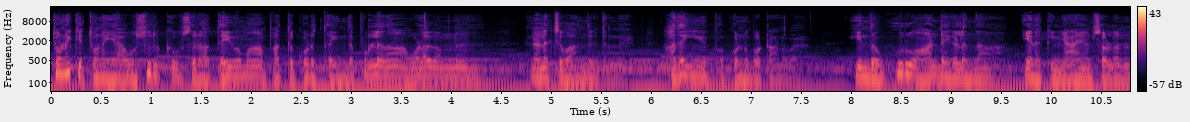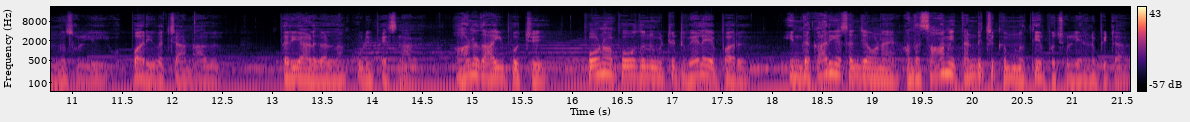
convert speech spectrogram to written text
துணைக்கு துணையா உசுருக்கு உசுரா தெய்வமா பார்த்து கொடுத்த இந்த புள்ளதான் உலகம்னு நினைச்சு வாழ்ந்துகிட்டு இருந்தேன். அதையும் இப்ப கொண்டு போட்டானுவ இந்த ஊரு ஆண்டைகளும் தான் எனக்கு நியாயம் சொல்லணும்னு சொல்லி ஒப்பாரி வச்சான் நாகு. பெரிய ஆளுகள்லாம் கூடி பேசினாங்க. ஆனது ஆகி போச்சு போனா போகுதுன்னு விட்டுட்டு வேலையை பாரு. இந்த காரியம் செஞ்சவனை அந்த சாமி தண்டிச்சுக்கும்னு தீர்ப்பு சொல்லி அனுப்பிட்டாங்க.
